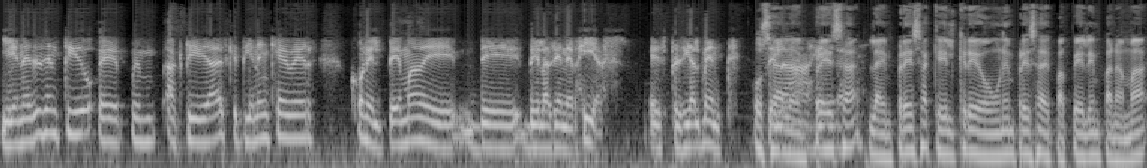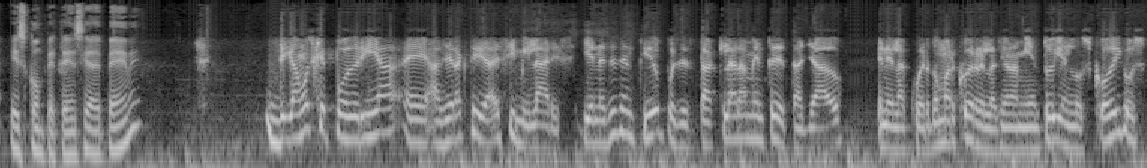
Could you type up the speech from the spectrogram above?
y en ese sentido, eh, em, actividades que tienen que ver con el tema de, de- de las energías, especialmente. O sea, la empresa, generación. la empresa que él creó, una empresa de papel en Panamá, ¿es competencia de PM? Digamos que podría eh, hacer actividades similares y en ese sentido pues está claramente detallado en el acuerdo marco de relacionamiento y en los códigos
